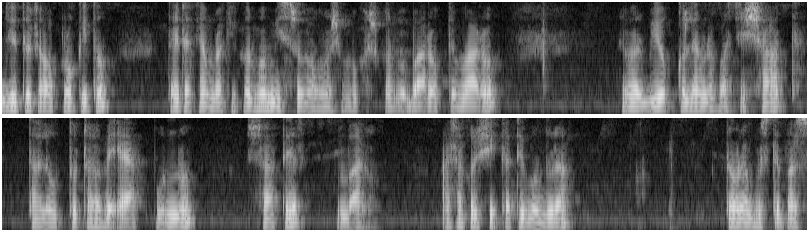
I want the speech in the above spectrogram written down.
যেহেতু এটা অপ্রকৃত, তো এটাকে আমরা কি করব? মিশ্র ভগ্নাংশে প্রকাশ করব। বারোকে বারো, এবার বিয়োগ করলে আমরা পাচ্ছি সাত। তাহলে উত্তরটা হবে এক পূর্ণ সাতের বারো। আশা করি শিক্ষার্থী বন্ধুরা, তোমরা বুঝতে পারছ।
